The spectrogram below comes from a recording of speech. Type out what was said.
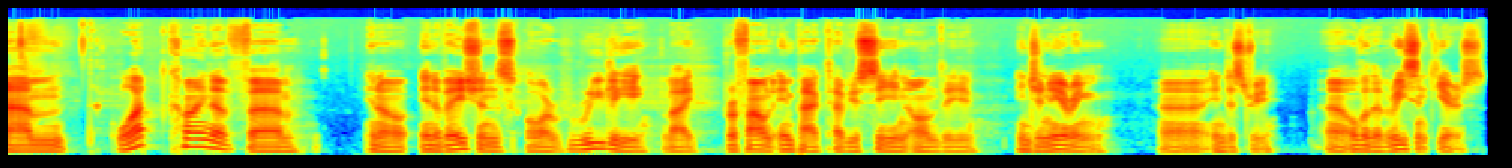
Um, what kind of um, you know innovations or really like profound impact have you seen on the engineering uh, industry uh, over the recent years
